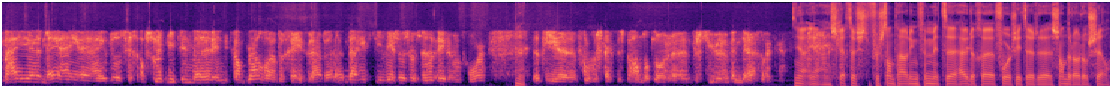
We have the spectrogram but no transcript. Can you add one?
Maar hij, eh, nee, hij, eh, hij wil zich absoluut niet in, de in de Camp Nou begeven. Daar, daar heeft hij weer zo zo reden voor. Dat hij eh, vroeger slecht is behandeld door het bestuur en dergelijke. Ja, ja een slechte verstandhouding met de huidige voorzitter Sandro Rossell.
